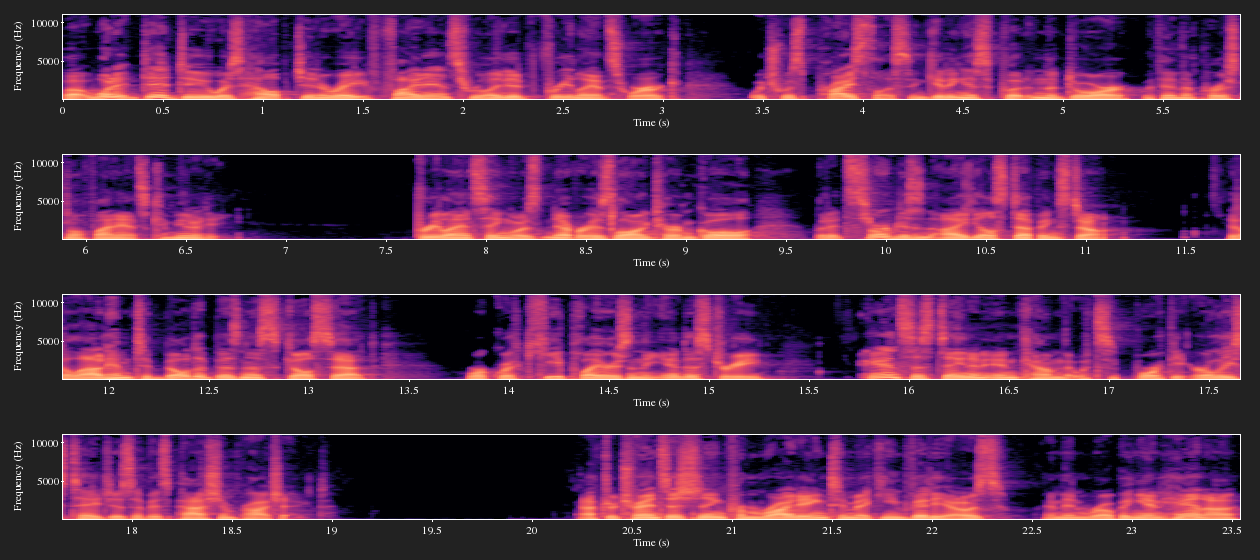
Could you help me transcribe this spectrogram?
But what it did do was help generate finance related freelance work, which was priceless in getting his foot in the door within the personal finance community. Freelancing was never his long term goal, but it served as an ideal stepping stone. It allowed him to build a business skill set, work with key players in the industry, and sustain an income that would support the early stages of his passion project. After transitioning from writing to making videos, and then roping in Hannah,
